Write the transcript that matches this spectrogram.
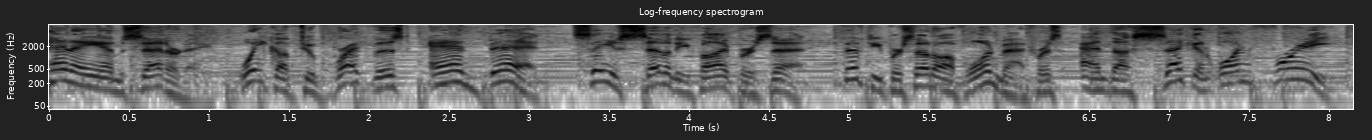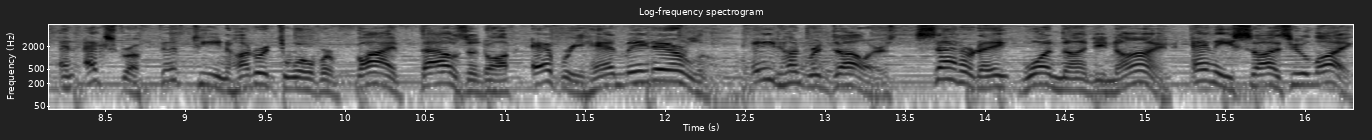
10 a.m. Saturday. Wake up to breakfast and bed. Save 75%, 50% off one mattress, and the second one free. An extra 1500 to over 5000 off every handmade Aireloom. $800, Saturday, 199 Any size you like.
